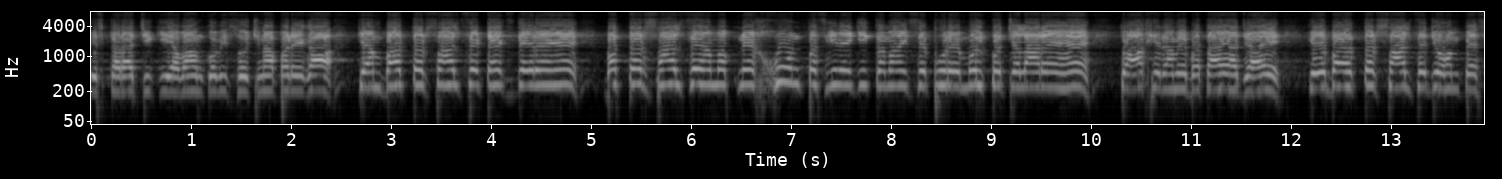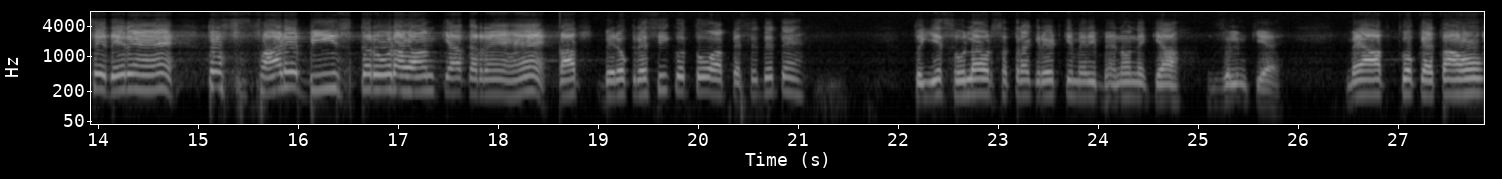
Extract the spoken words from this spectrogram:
इस कराची की आवाम को भी सोचना पड़ेगा कि हम बहत्तर साल से टैक्स दे रहे हैं, बहत्तर साल से हम अपने खून पसीने की कमाई से पूरे मुल्क को चला रहे हैं। तो आखिर हमें बताया जाए कि बहत्तर साल से जो हम पैसे दे रहे हैं तो साढ़े बीस करोड़ आवाम क्या कर रहे हैं? आप ब्यूरोक्रेसी को तो आप पैसे देते हैं। तो ये 16 और 17 ग्रेड की मेरी बहनों ने क्या जुल्म किया है? मैं आपको कहता हूँ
